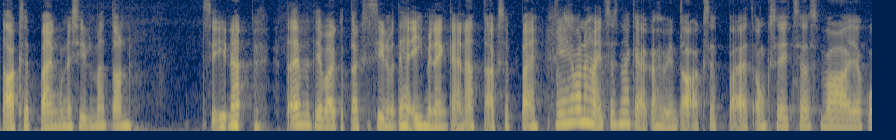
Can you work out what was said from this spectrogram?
taaksepäin, kun ne silmät on siinä. Tai en mä tiedä, vaikuttaako se silmät, eihän ihminenkään näe taaksepäin. Niin hevonenhan itse asiassa näkee aika hyvin taaksepäin, että onko se itse asiassa vaan joku,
